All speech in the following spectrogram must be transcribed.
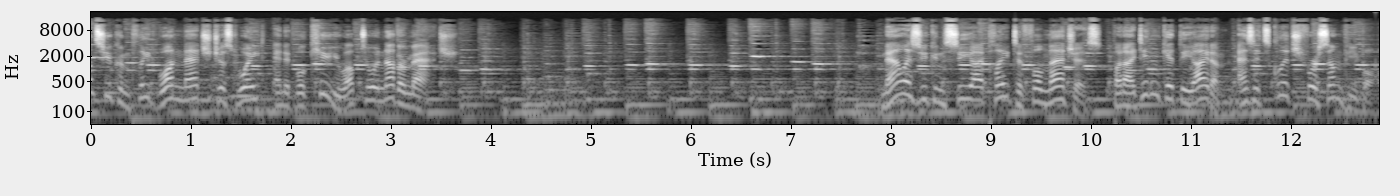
Once you complete one match just wait and it will queue you up to another match. Now as you can see I played to full matches, but I didn't get the item as it's glitched for some people.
